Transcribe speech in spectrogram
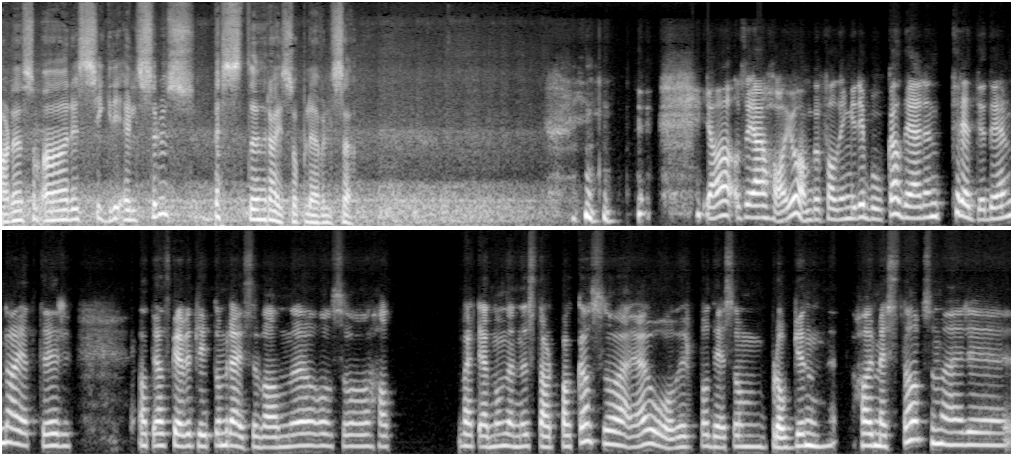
er det som er Sigrid Elsruds beste reiseopplevelse? ja, altså jeg har jo anbefalinger i boka. Det er en tredjedelen da, etter at jeg har skrevet litt om reisevane og så hatt, vært gjennom denne startpakka, så er jeg jo over på det som bloggen har mest av, som er eh,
